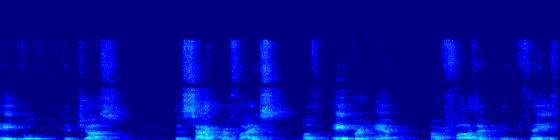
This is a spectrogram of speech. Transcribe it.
Abel the just, the sacrifice of Abraham our father in faith,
